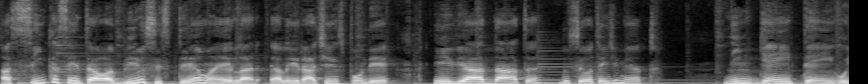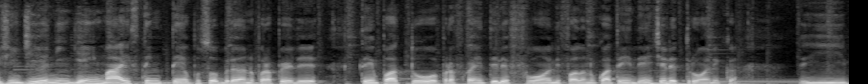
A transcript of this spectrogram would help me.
Assim que a central abrir o sistema, ela, ela irá te responder e enviar a data do seu atendimento. Ninguém tem, hoje em dia, ninguém mais tem tempo sobrando para perder. Tempo à toa para ficar em telefone falando com atendente eletrônica e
